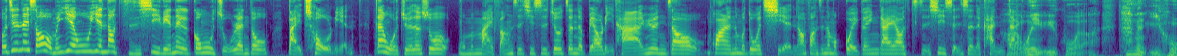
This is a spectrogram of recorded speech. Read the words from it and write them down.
我记得那时候我们验屋验到仔细，连那个公务主任都摆臭脸。但我觉得说，我们买房子其实就真的不要理他，因为你知道花了那么多钱，然后房子那么贵，更应该要仔细审慎的看待。我也遇过啦，他们以后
